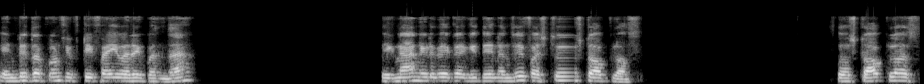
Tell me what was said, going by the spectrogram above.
ಎಂಟ್ರಿ ತಕೊಂಡ್ ಫಿಫ್ಟಿ ಫೈವ್ ವರೆಗೆ ಬಂದ. ಈಗ ನಾನ್ ಇಡಬೇಕಾಗಿದ್ದೇನಂದ್ರೆ first stop loss so stop loss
